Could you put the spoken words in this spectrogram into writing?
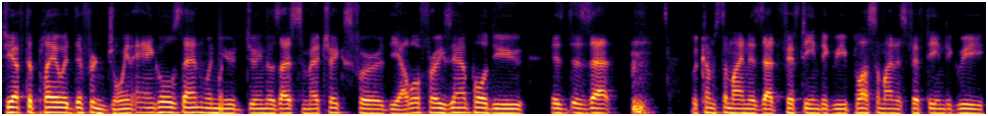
Do you have to play with different joint angles then when you're doing those isometrics for the elbow, for example? Do you is does that what comes to mind is that 15 degree plus or minus 15 degree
